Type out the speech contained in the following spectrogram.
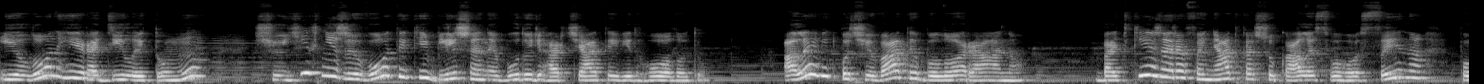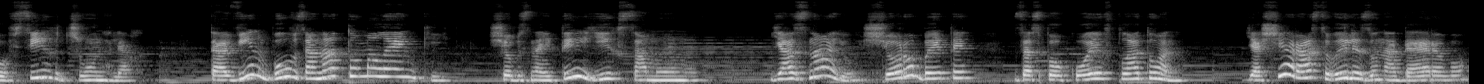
і Лонгі раділи тому, що їхні животики більше не будуть гарчати від голоду. Але відпочивати було рано. Батьки жирафенятка шукали свого сина по всіх джунглях, та він був занадто маленький, щоб знайти їх самому. Я знаю, що робити, заспокоїв Платон. Я ще раз вилізу на дерево,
